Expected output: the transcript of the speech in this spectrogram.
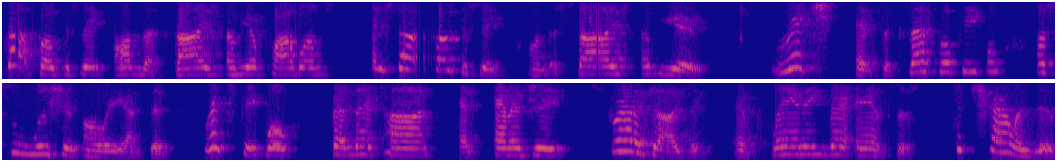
stop focusing on the size of your problems and start focusing on the size of you. Rich and successful people are solution oriented. Rich people spend their time and energy strategizing and planning their answers to challenges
